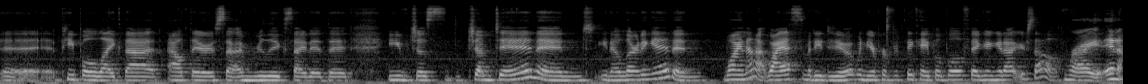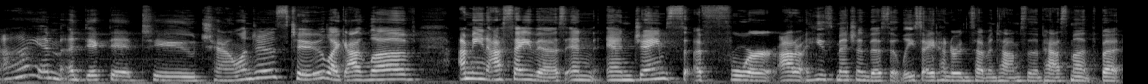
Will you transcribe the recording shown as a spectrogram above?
uh, people like that out there. So I'm really excited that you've just jumped in and, you know, learning it and why not? Why ask somebody to do it when you're perfectly capable of figuring it out yourself? Right. And I am addicted to challenges too. Like I love I mean, I say this, and and James uh, for I don't. He's mentioned this at least eight hundred and seven times in the past month, but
